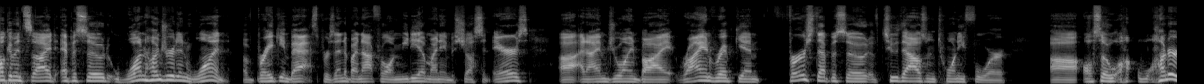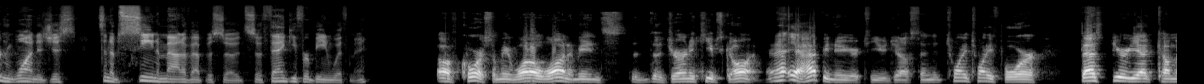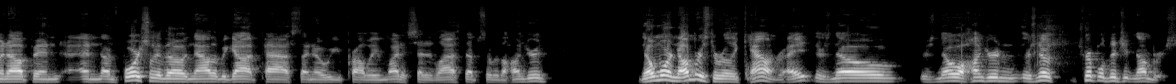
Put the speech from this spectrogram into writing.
welcome inside episode 101 of Breaking Bats, presented by Not For Long Media. My name is Justin Ayers, uh, and I'm joined by Ryan Ripken. First episode of 2024. Uh, also, 101 is just it's an obscene amount of episodes. So thank you for being with me. Oh, of course. I mean, 101. It means the, the journey keeps going. And yeah, happy New Year to you, Justin. 2024 best year yet coming up. And and unfortunately, though, now that we got past, I know you probably might have said it last episode with 100. No more numbers to really count, right? There's no there's no 100 there's no triple digit numbers.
